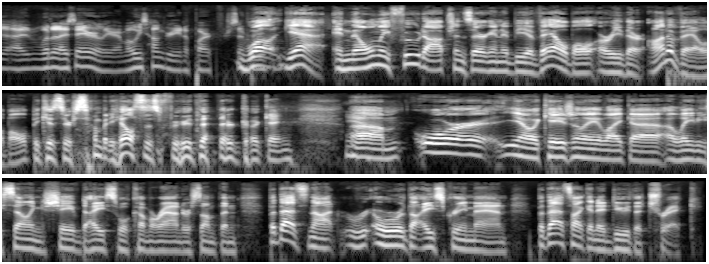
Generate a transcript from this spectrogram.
I, what did I say earlier? I'm always hungry in a park for some Well, reason. yeah, and the only food options that are going to be available are either unavailable because there's somebody else's food that they're cooking, Yeah. um, or you know, occasionally like a, a lady selling shaved ice will come around or something. But that's not, or the ice cream man. But that's not going to do the trick.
